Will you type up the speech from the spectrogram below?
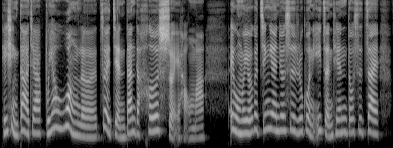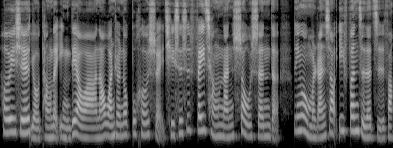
提醒大家不要忘了最简单的喝水，好吗？哎、我们有一个经验，就是如果你一整天都是在喝一些有糖的饮料啊，然后完全都不喝水，其实是非常难瘦身的，因为我们燃烧一分子的脂肪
